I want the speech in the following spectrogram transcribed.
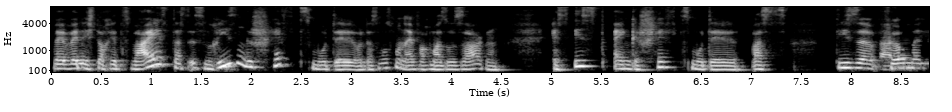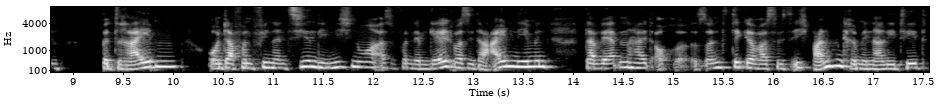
Weil wenn ich doch jetzt weiß, das ist ein Riesengeschäftsmodell und das muss man einfach mal so sagen. Es ist ein Geschäftsmodell, was diese Dann, Firmen betreiben und davon finanzieren die nicht nur, also von dem Geld, was sie da einnehmen, da werden halt auch äh, sonstige, was weiß ich, Bandenkriminalität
